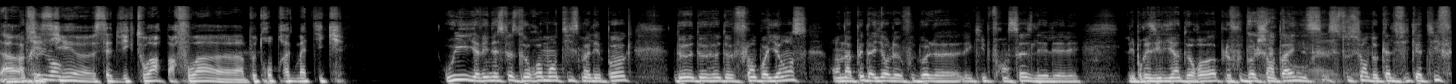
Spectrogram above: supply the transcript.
a apprécié euh, cette victoire parfois un peu trop pragmatique. Oui, il y avait une espèce de romantisme à l'époque, de, de, de flamboyance. On appelait d'ailleurs le football, euh, l'équipe française, les, les, les Brésiliens d'Europe, le football champagne, c'est ce genre de qualificatif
